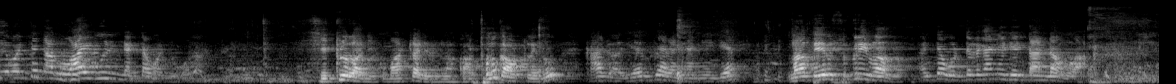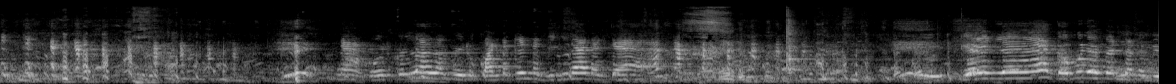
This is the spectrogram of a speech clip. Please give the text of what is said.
ఇవ్వంటే నాకు వాయి గురించి అంటావు నువ్వు? ఎట్లురా నీకు మాట్లాడేది? నాకు అర్థం కావట్లేదు. కాదు ఏం నీదే? నా పేరు సుగ్రీవరాజు అంటే ఒడ్డరుగానే తింటాండవు. నా కొడుకుల్లో మీరు కొండ కింద దిగినాడంటే ఏంలే గమ్ములే పెట్టాను మీ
